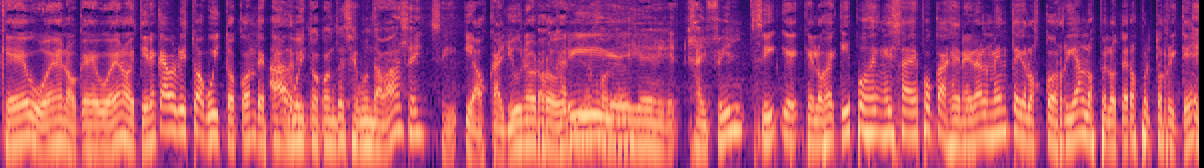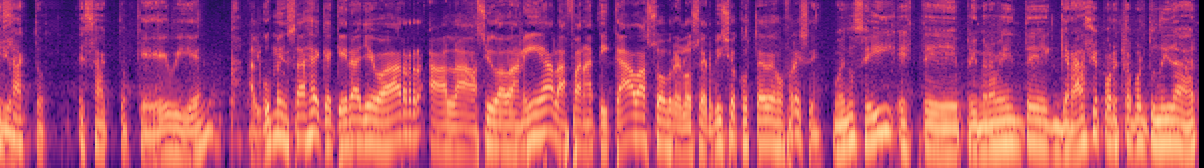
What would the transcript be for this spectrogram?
Qué bueno, qué bueno. Y tiene que haber visto a Huito Conde A padre. Huito Conde segunda base. Sí, y a Oscar Junior Oscar Rodríguez. Rodríguez, Highfield. Sí, que, que los equipos en esa época generalmente los corrían los peloteros puertorriqueños. Exacto, exacto. Qué bien. ¿Algún mensaje que quiera llevar a la ciudadanía, a la fanaticada sobre los servicios que ustedes ofrecen? Bueno, sí, este, primeramente, gracias por esta oportunidad.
